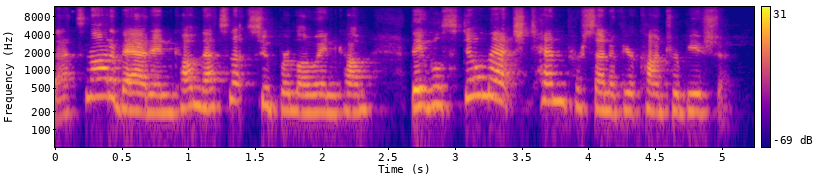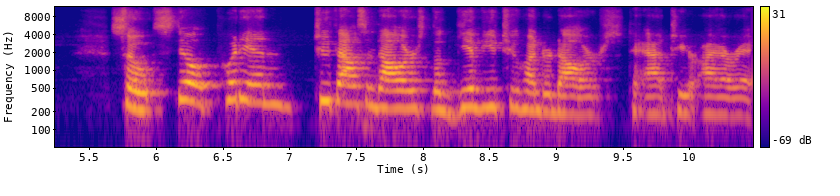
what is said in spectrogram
That's not a bad income. That's not super low income. They will still match 10% of your contribution. So still put in $2,000, they'll give you $200 to add to your IRA.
